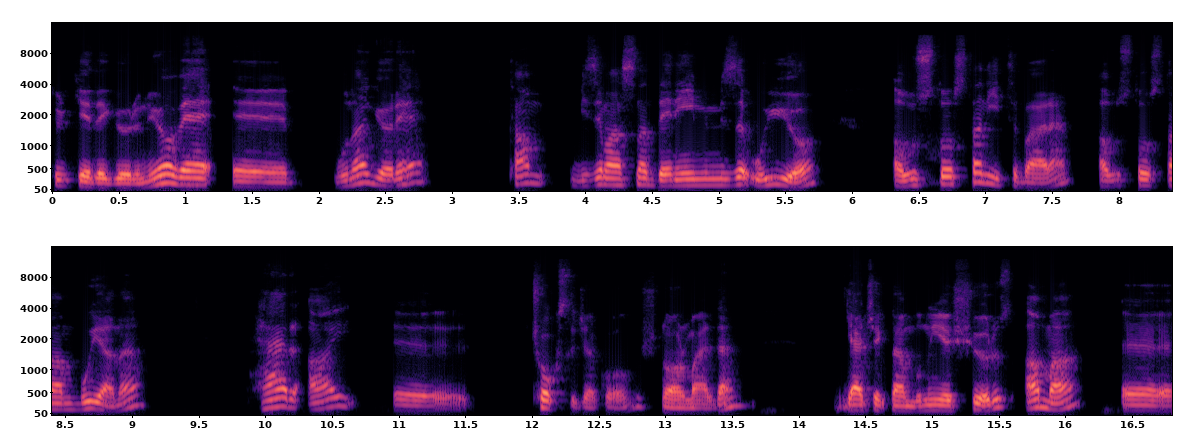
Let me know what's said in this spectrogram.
Türkiye'de görünüyor ve e, buna göre tam bizim aslında deneyimimize uyuyor. Ağustos'tan itibaren, Ağustos'tan bu yana her ay e, çok sıcak olmuş normalden. Gerçekten bunu yaşıyoruz ama e,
